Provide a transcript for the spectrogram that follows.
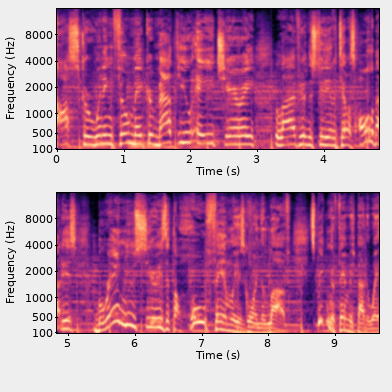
Oscar winning filmmaker Matthew A. Cherry live here in the studio to tell us all about his brand new series that the whole family is going to love. Speaking of families, by the way,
